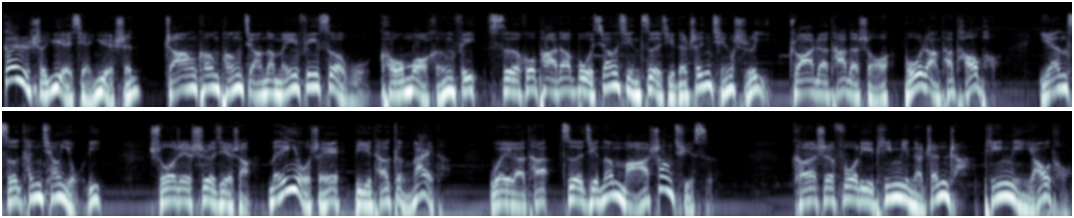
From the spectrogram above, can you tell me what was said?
更是越陷越深。张坤鹏讲的眉飞色舞，口沫横飞，似乎怕他不相信自己的真情实意，抓着他的手不让他逃跑，言辞铿锵有力，说这世界上没有谁比他更爱他，为了他自己能马上去死。可是傅丽拼命的挣扎，拼命摇头，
